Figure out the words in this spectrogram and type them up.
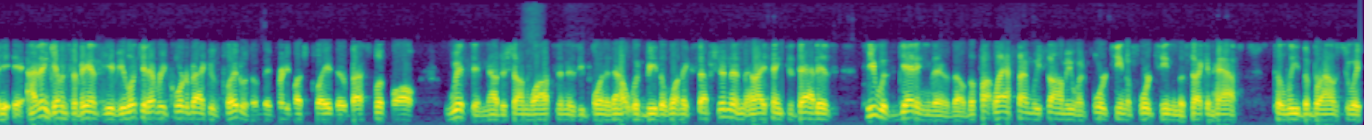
I think Kevin Stefanski, if you look at every quarterback who's played with him, they pretty much played their best football with him. Now, Deshaun Watson, as you pointed out, would be the one exception, and, and I think that that is he was getting there though. The last time we saw him, he went 14 to 14 in the second half to lead the Browns to a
